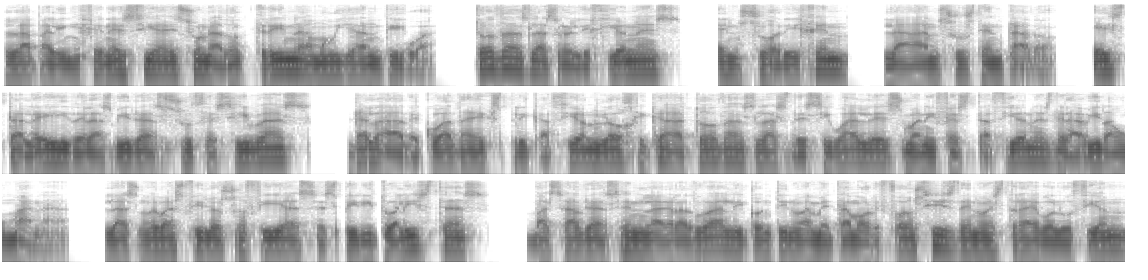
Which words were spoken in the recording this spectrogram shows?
La palingenesia es una doctrina muy antigua. Todas las religiones, en su origen, la han sustentado. Esta ley de las vidas sucesivas, da la adecuada explicación lógica a todas las desiguales manifestaciones de la vida humana. Las nuevas filosofías espiritualistas, basadas en la gradual y continua metamorfosis de nuestra evolución,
